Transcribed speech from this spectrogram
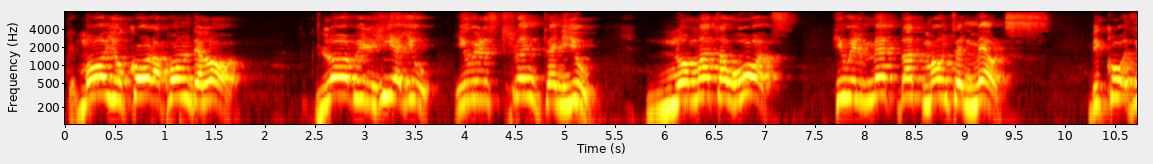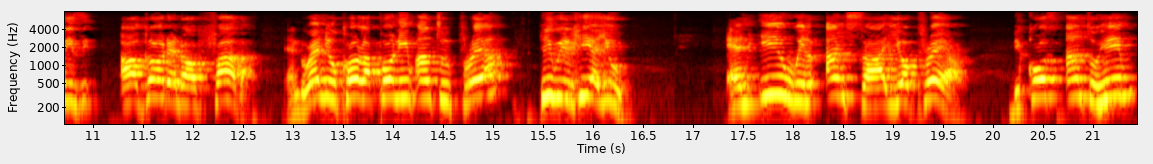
the more you call upon the Lord, Lord will hear you. He will strengthen you. No matter what, He will make that mountain melt because He's our God and our Father. And when you call upon Him unto prayer, He will hear you. And He will answer your prayer because unto Him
